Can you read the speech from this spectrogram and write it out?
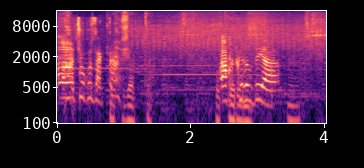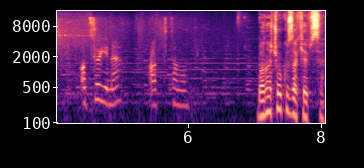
Aa çok uzakta. Çok uzakta. Ah Oklarım. kırıldı ya. Evet. Atıyor yine. Attı tamam. Bana çok uzak hepsi.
